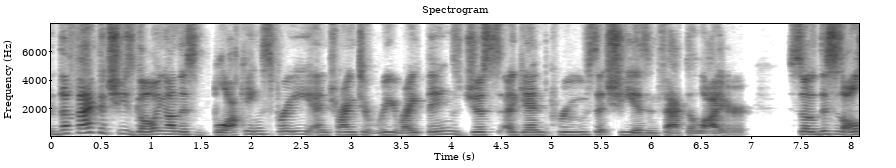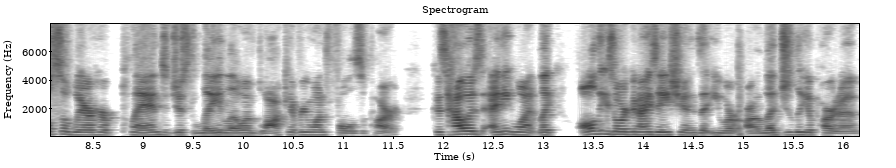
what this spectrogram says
the fact that she's going on this blocking spree and trying to rewrite things just again proves that she is in fact a liar. So this is also where her plan to just lay low and block everyone falls apart. Because how is anyone like all these organizations that you are, are allegedly a part of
